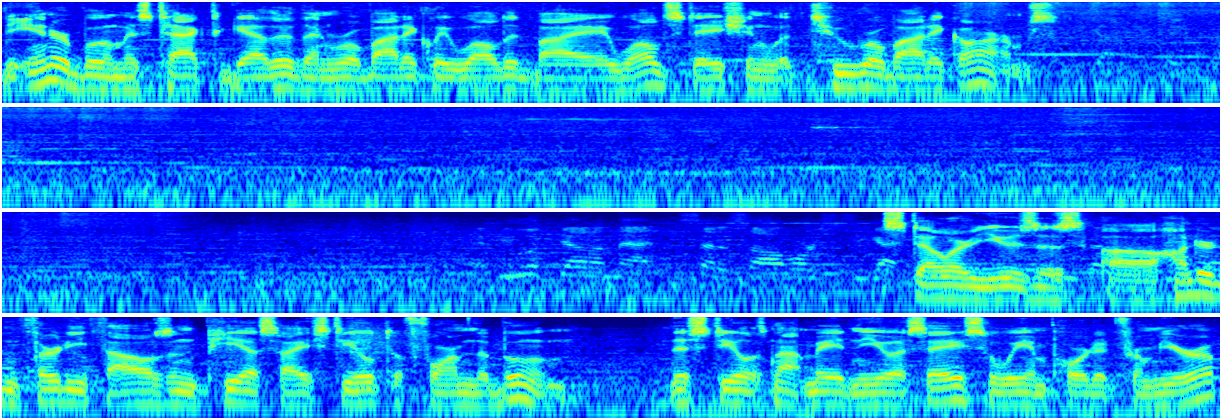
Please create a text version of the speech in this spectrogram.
The inner boom is tacked together, then robotically welded by a weld station with two robotic arms. Stellar uses uh, 130,000 psi steel to form the boom. This steel is not made in the USA, so we import it from Europe.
